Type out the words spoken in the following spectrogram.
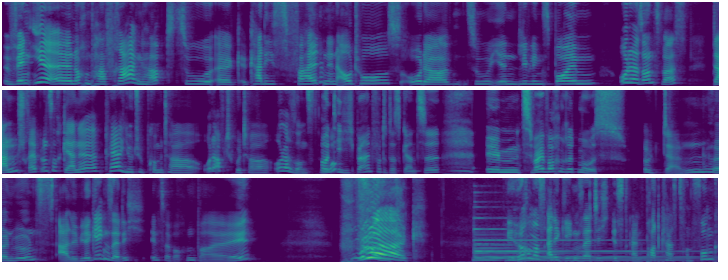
Wenn ihr äh, noch ein paar Fragen habt zu äh, Kadis Verhalten in Autos oder zu ihren Lieblingsbäumen oder sonst was, dann schreibt uns auch gerne per YouTube-Kommentar oder auf Twitter oder sonst wo. Und ich beantworte das Ganze im Zwei-Wochen-Rhythmus. Und dann hören wir uns alle wieder gegenseitig in zwei Wochen bei Work. Wir hören uns alle gegenseitig ist ein Podcast von Funk,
